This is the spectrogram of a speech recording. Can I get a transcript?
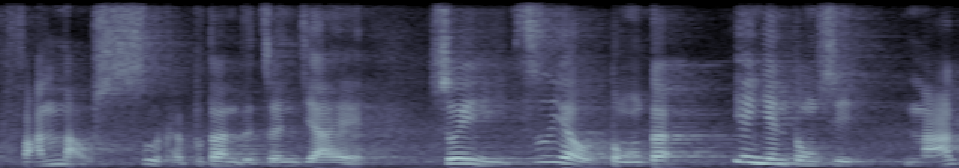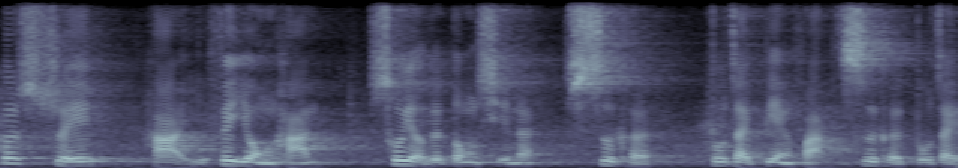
烦恼时刻不断的增加哎。所以只有懂得样样东西，哪个水哈会永恒，所有的东西呢时刻。都在变化，时刻都在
